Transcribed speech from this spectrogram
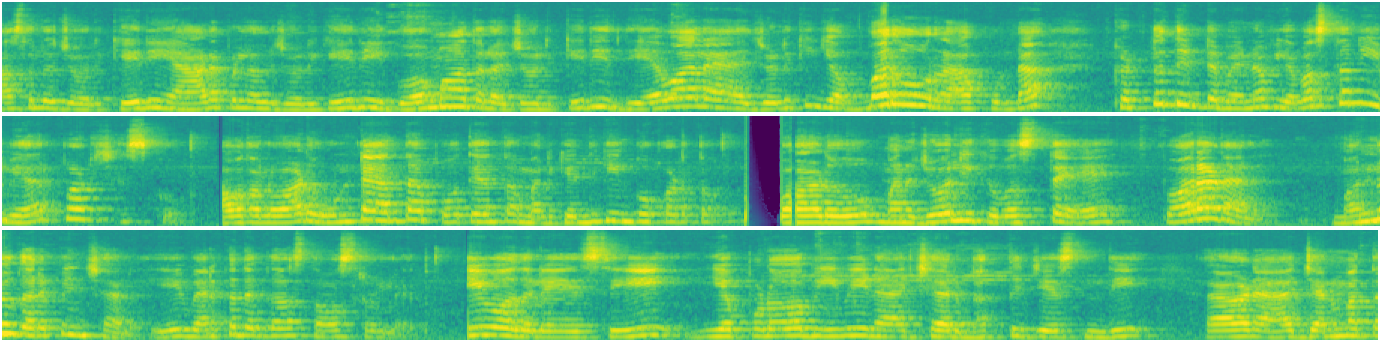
ఆశల జోలికి నీ ఆడపిల్లల జోలికి నీ గోమాతల జోలికి నీ దేవాలయాల జోలికి ఎవ్వరూ రాకుండా కట్టుదిట్టమైన వ్యవస్థ నీవు ఏర్పాటు చేసుకో. అవతల వాడు ఉంటే అంతా పోతే అంతా మనకెందుకు ఇంకొకటితో వాడు మన జోలికి వస్తే పోరాడాలి మన్ను గర్పించాలి ఏ వెనక దగ్గాల్సిన అవసరం లేదు. ఈ వదిలేసి ఎప్పుడో బీవీ నాచారి భక్తి చేసింది ఆవిడ జన్మత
